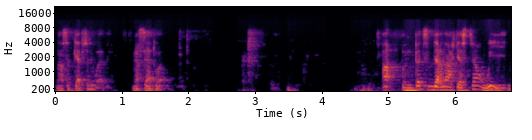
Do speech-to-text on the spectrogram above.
dans cette capsule web. Merci à toi. Ah, une petite dernière question. Oui.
